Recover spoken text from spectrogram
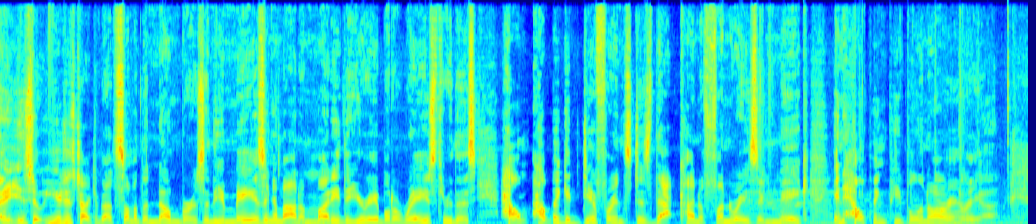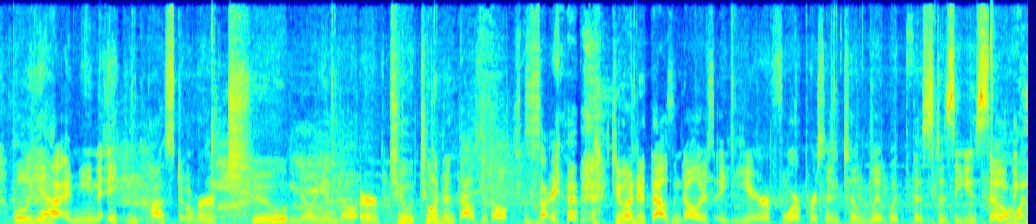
Uh, So you just talked about some of the numbers and the amazing amount Mm-hmm. of money that you're able to raise through this. How how big a difference does that kind of fundraising make in helping people in our area? Well, yeah, I mean, it can cost over two million dollars or two two hundred thousand dollars. Mm-hmm. Sorry, two hundred thousand dollars a year for a person to live with this disease. So Oh the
